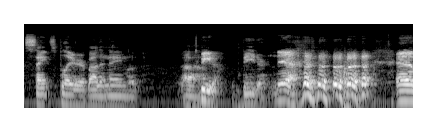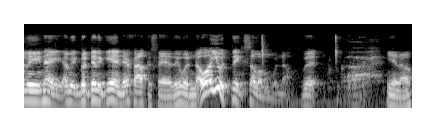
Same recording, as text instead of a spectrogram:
Saints player by the name of uh, Beater. Beater. Yeah. and I mean, hey, I mean, but then again, they're Falcons fans. They wouldn't know. Well, you would think some of them would know, but you know.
